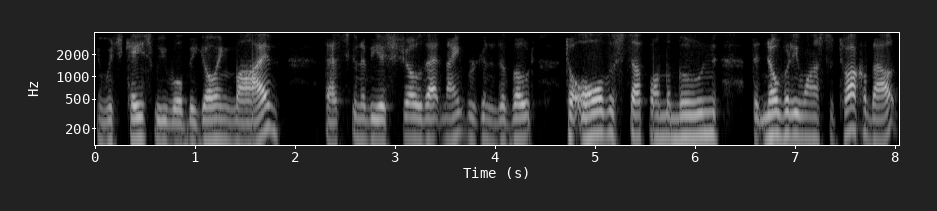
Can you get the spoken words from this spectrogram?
in which case we will be going live. That's going to be a show that night we're going to devote to all the stuff on the moon that nobody wants to talk about,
